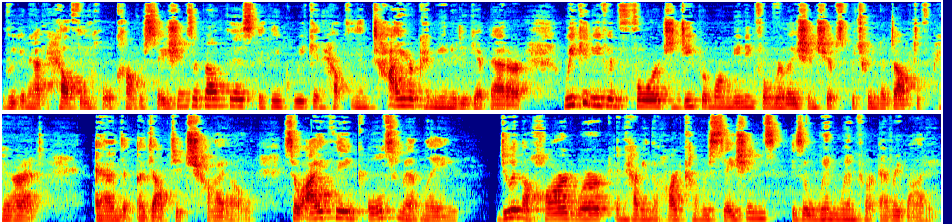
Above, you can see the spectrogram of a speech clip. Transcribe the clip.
if we can have healthy, whole conversations about this, I think we can help the entire community get better. We can even forge deeper, more meaningful relationships between adoptive parent and adopted child. So I think ultimately doing the hard work and having the hard conversations is a win-win for everybody.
